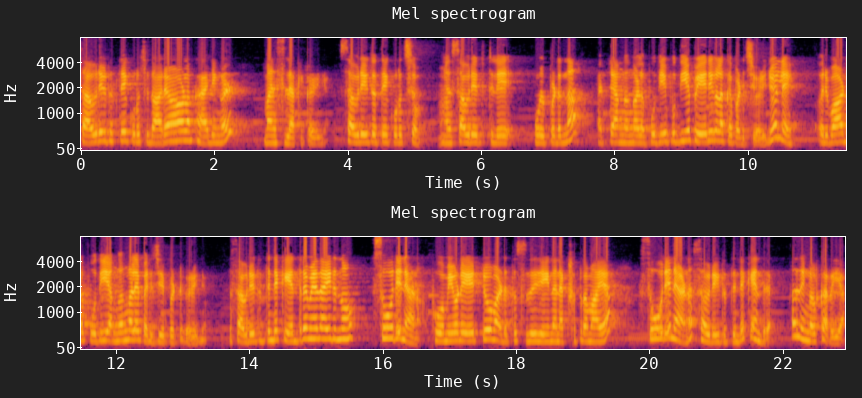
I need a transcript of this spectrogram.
സൗരയുദ്ധത്തെക്കുറിച്ച് ധാരാളം കാര്യങ്ങൾ മനസ്സിലാക്കി കഴിഞ്ഞു. സൗരയുദ്ധത്തെക്കുറിച്ചും സൗരയുദ്ധത്തിലെ ഉൾപ്പെടുന്ന മറ്റംഗങ്ങൾ പുതിയ പുതിയ പേരുകളൊക്കെ പഠിച്ചു കഴിഞ്ഞു അല്ലേ? ഒരുപാട് പുതിയ അംഗങ്ങളെ പരിചയപ്പെട്ടു കഴിഞ്ഞു. സൗരയുദ്ധത്തിന്റെ കേന്ദ്രം ഏതായിരുന്നു? സൂര്യനാണ്. ഭൂമിയോട് ഏറ്റവും അടുത്ത് സ്ഥിതി ചെയ്യുന്ന നക്ഷത്രമായ സൂര്യനാണ് സൗരയുദ്ധത്തിന്റെ കേന്ദ്രം. അത് നിങ്ങൾക്കറിയാം.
